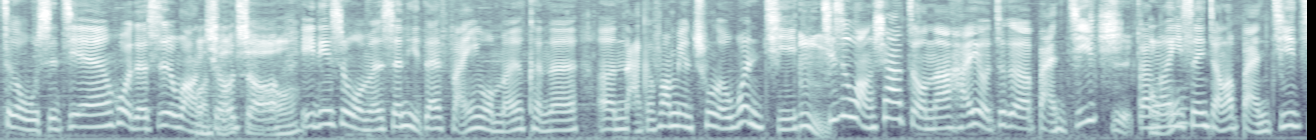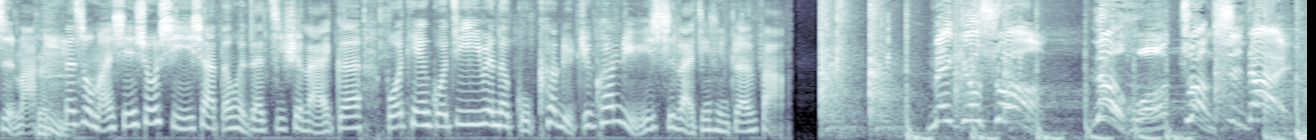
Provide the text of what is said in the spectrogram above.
这个五十肩，或者是网球肘，一定是我们身体在反映我们可能呃哪个方面出了问题。嗯，其实往下走呢，还有这个板机指，刚刚医生讲到板机指嘛，但是我们要先休息一下，等会再继续来跟博田国际医院的骨科吕俊宽吕医师来进行专访。Make you strong。乐活壮世代。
